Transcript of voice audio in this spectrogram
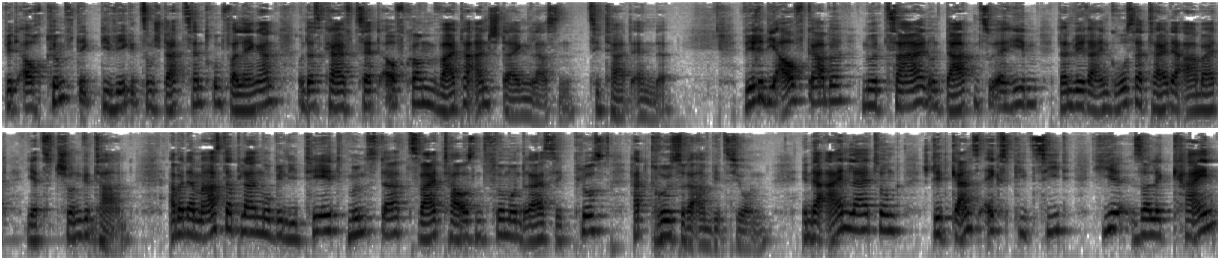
wird auch künftig die Wege zum Stadtzentrum verlängern und das Kfz-Aufkommen weiter ansteigen lassen. Zitat Ende. Wäre die Aufgabe, nur Zahlen und Daten zu erheben, dann wäre ein großer Teil der Arbeit jetzt schon getan. Aber der Masterplan Mobilität Münster 2035 Plus hat größere Ambitionen. In der Einleitung steht ganz explizit, hier solle kein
